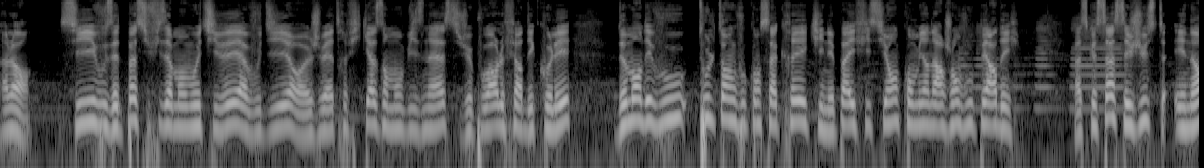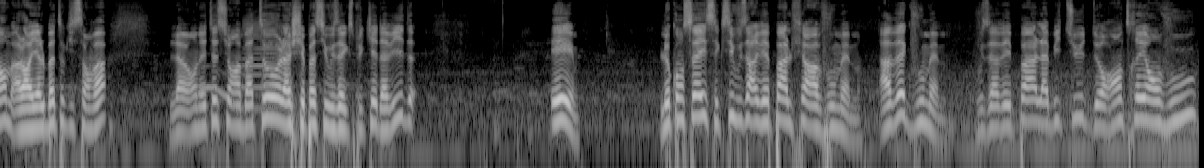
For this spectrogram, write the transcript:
Alors, Si vous n'êtes pas suffisamment motivé à vous dire euh, je vais être efficace dans mon business, je vais pouvoir le faire décoller, demandez-vous tout le temps que vous consacrez et qui n'est pas efficient, combien d'argent vous perdez. Parce que ça, c'est juste énorme. Alors, il y a le bateau qui s'en va. Là, on était sur un bateau. Là, je ne sais pas si vous a expliqué, David. Et le conseil, c'est que si vous n'arrivez pas à le faire à vous-même, avec vous-même, vous n'avez pas l'habitude de rentrer en vous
